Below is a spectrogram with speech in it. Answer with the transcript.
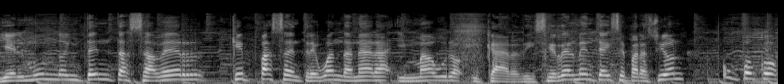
y el mundo intenta saber qué pasa entre Wanda Nara y Mauro Icardi. Si realmente hay separación, un poco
